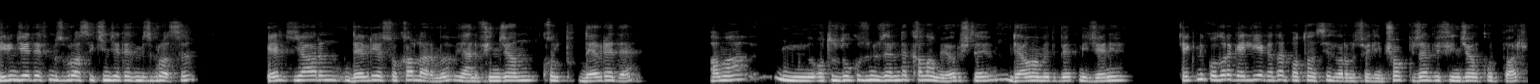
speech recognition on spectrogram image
Birinci hedefimiz burası, ikinci hedefimiz burası. Belki yarın devreye sokarlar mı? Yani fincan kulp devrede. Ama 39'un ıı, üzerinde kalamıyor. İşte devam edip etmeyeceğini teknik olarak 50'ye kadar potansiyel var onu söyleyeyim. Çok güzel bir fincan kulp var.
